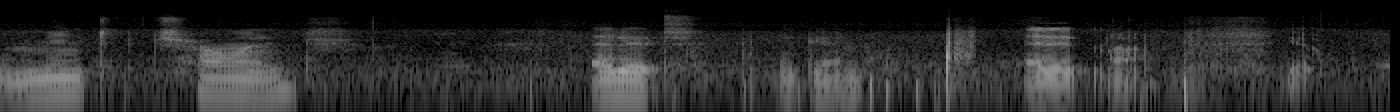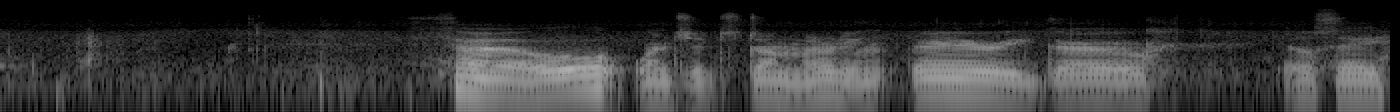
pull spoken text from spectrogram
Mint Challenge. Edit again. Edit, not. Yeah. So, once it's done loading, there we go. It'll say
